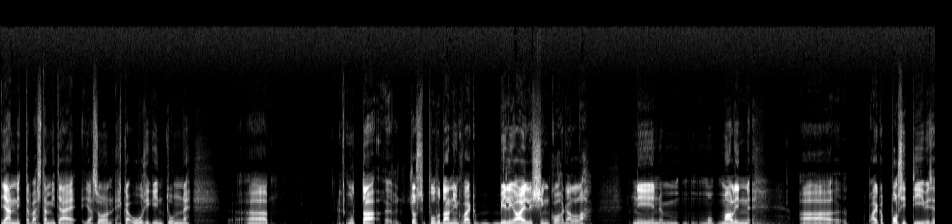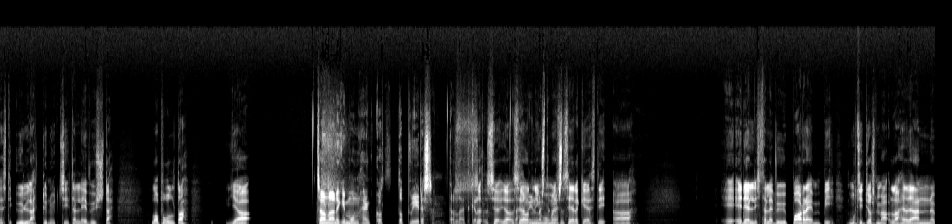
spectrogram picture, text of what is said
jännittävästä, mitä, ja se on ehkä uusikin tunne. Uh, mutta jos puhutaan niin kuin vaikka Billie Eilishin kohdalla, niin m- mä olin uh, aika positiivisesti yllättynyt siitä levystä lopulta, ja se on ainakin mun Henkko top 5 tällä hetkellä. Se, se, ja se on niin mun mielestä selkeästi äh, edellistä levyä parempi, mutta sitten jos me lähdetään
